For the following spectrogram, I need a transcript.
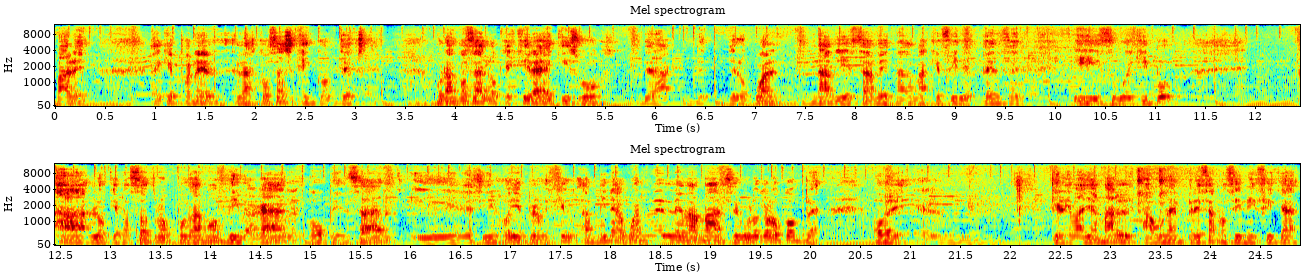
¿vale? Hay que poner las cosas en contexto. Una cosa es lo que quiera Xbox, de, lo cual nadie sabe nada más que Phil Spencer y su equipo, a lo que nosotros podamos divagar o pensar y decir, oye, pero es que mira, Warner le va mal, seguro que lo compra. Hombre, que le vaya mal a una empresa no significa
